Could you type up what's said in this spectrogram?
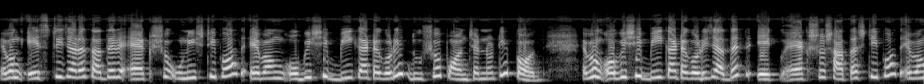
এবং এসটি যারা তাদের একশো উনিশটি পদ এবং ওবিসি বি ক্যাটাগরি দুশো পঞ্চান্নটি পদ এবং ওবিসি বি ক্যাটাগরি যাদের একশো সাতাশটি পদ এবং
